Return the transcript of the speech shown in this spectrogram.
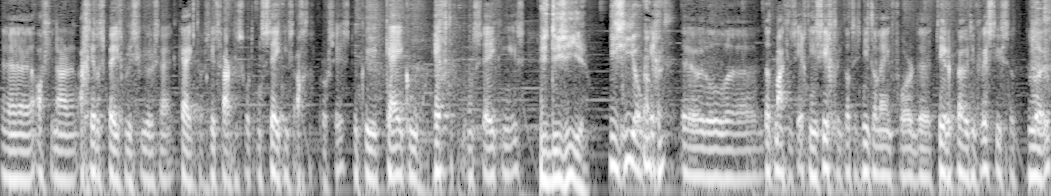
Eh, als je naar een Achillespeesblessure kijkt, daar zit vaak een soort ontstekingsachtig proces. Dan kun je kijken hoe heftig die ontsteking is. Dus die zie je. Die zie je ook echt. Eh, bedoel, eh, dat maakt het dus echt inzichtelijk. Dat is niet alleen voor de therapeut in kwestie is dat leuk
